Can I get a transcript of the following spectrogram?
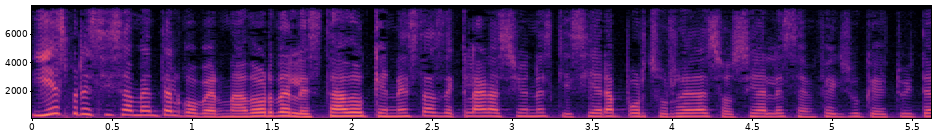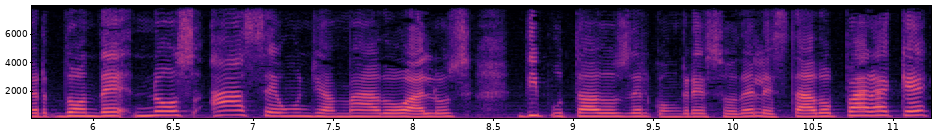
Y es precisamente el gobernador del estado que en estas declaraciones que hiciera por sus redes sociales en Facebook y Twitter, donde nos hace un llamado a los diputados del Congreso del estado para que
